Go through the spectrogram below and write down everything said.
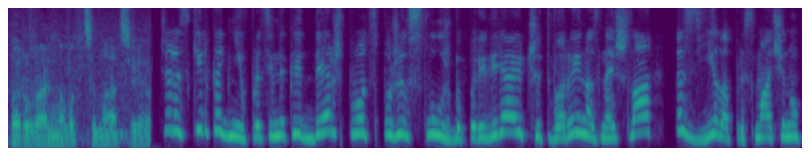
пероральна вакцинація. Через кілька днів працівники Держпродспоживслужби перевіряють, чи тварина знайшла та з'їла присмачену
